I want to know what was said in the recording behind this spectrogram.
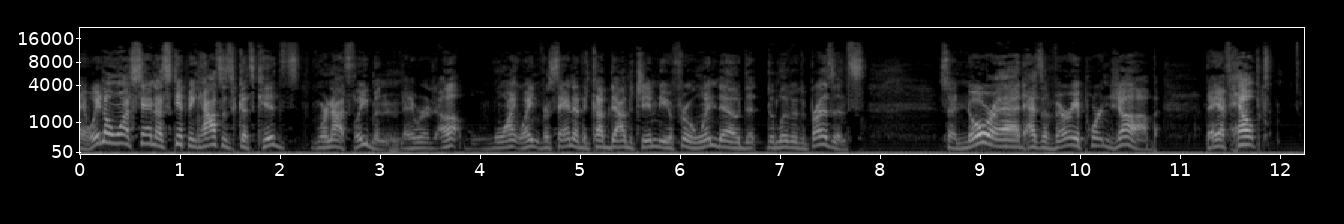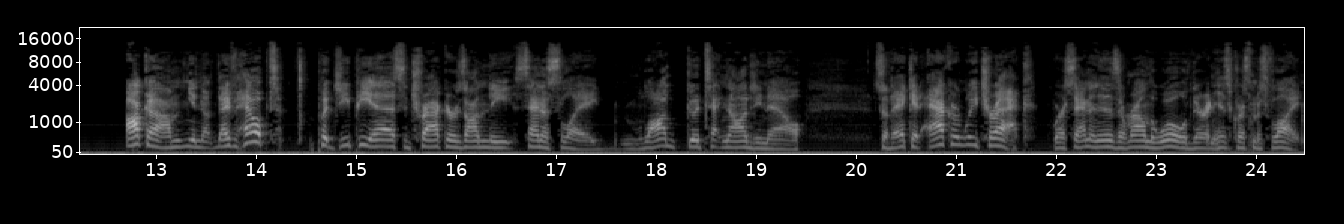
And we don't want Santa skipping houses because kids were not sleeping; they were up, waiting for Santa to come down the chimney or through a window to deliver the presents. So NORAD has a very important job. They have helped Occam, you know, they've helped put GPS and trackers on the Santa sleigh. A lot good technology now, so they can accurately track where Santa is around the world during his Christmas flight.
